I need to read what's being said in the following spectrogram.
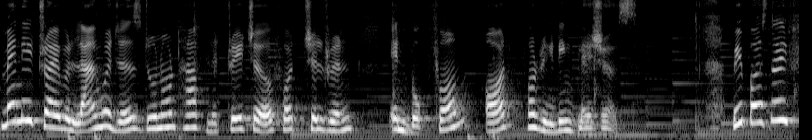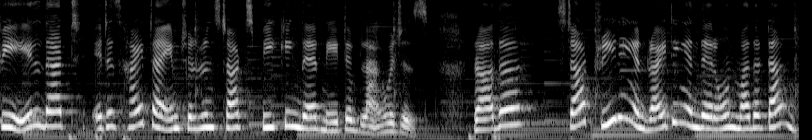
many tribal languages do not have literature for children in book form or for reading pleasures. We personally feel that it is high time children start speaking their native languages, rather, start reading and writing in their own mother tongue.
